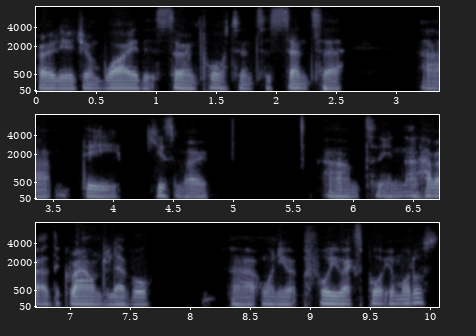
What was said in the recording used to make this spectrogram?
foliage and why it's so important to center uh, the gizmo um, to, and have it at the ground level uh, when you before you export your models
